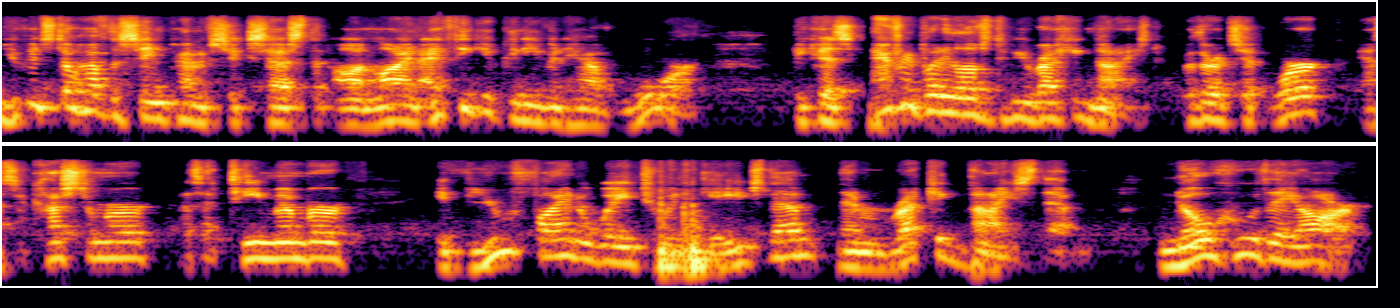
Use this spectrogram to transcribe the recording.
you can still have the same kind of success that online. I think you can even have more because everybody loves to be recognized, whether it's at work, as a customer, as a team member. If you find a way to engage them, then recognize them, know who they are.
